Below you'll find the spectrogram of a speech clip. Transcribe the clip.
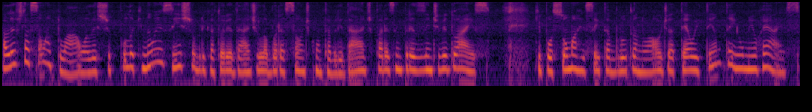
A legislação atual ela estipula que não existe obrigatoriedade de elaboração de contabilidade para as empresas individuais que possuam uma receita bruta anual de até 81 mil reais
